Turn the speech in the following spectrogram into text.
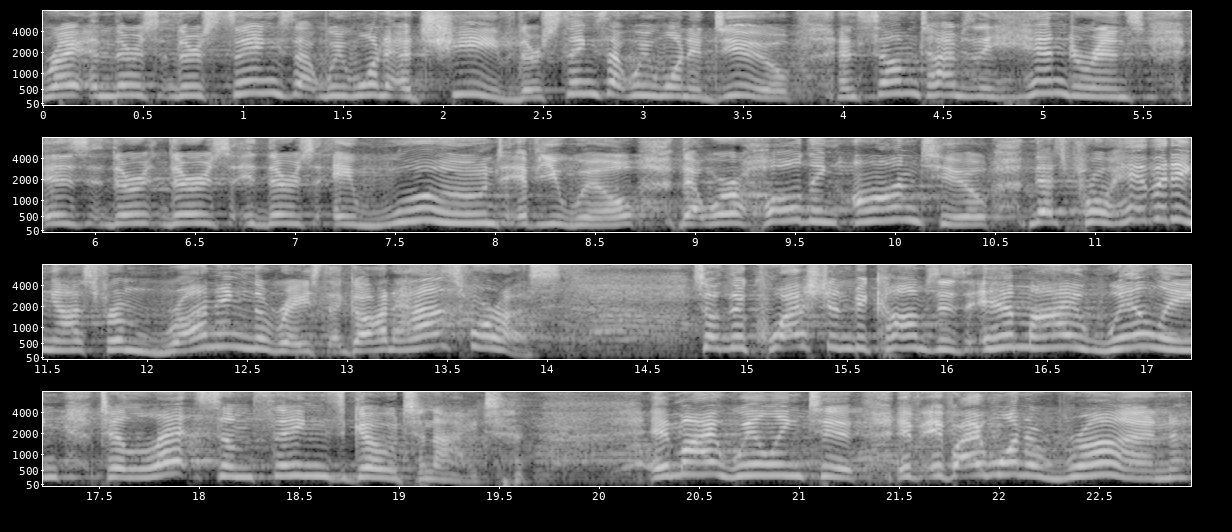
Right? And there's there's things that we want to achieve. There's things that we want to do, and sometimes the hindrance is there there's there's a wound if you will that we're holding on to that's prohibiting us from running the race that God has for us. So the question becomes is am I willing to let some things go tonight? Am I willing to, if, if I want to run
